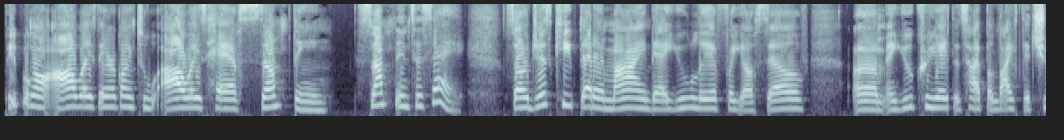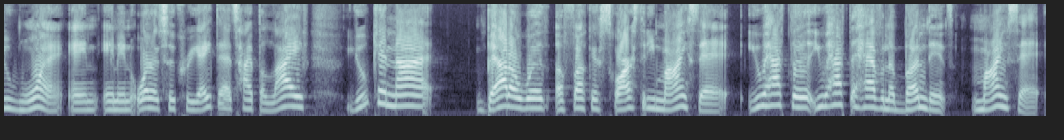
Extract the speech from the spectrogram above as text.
People going to always, they're going to always have something, something to say. So just keep that in mind that you live for yourself. Um, and you create the type of life that you want. And, and in order to create that type of life, you cannot battle with a fucking scarcity mindset. You have to you have to have an abundance mindset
